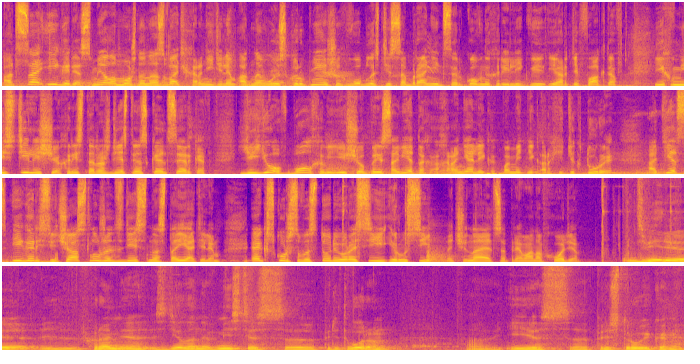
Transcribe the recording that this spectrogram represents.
Отца Игоря смело можно назвать хранителем одного из крупнейших в области собраний церковных реликвий и артефактов. Их вместилище – Христорождественская церковь. Ее в Болхове еще при советах охраняли как памятник архитектуры. Отец Игорь сейчас служит здесь настоятелем. Экскурс в историю России и Руси начинается прямо на входе. Двери э, в храме сделаны вместе с э, притвором э, и с пристройками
